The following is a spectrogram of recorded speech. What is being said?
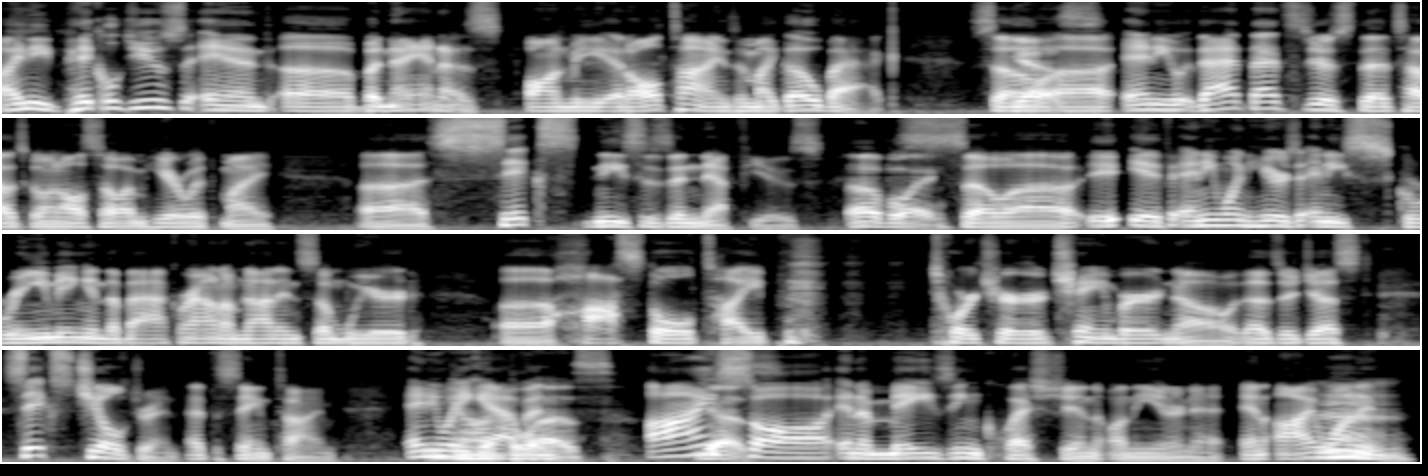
I need pickle juice and uh, bananas on me at all times in my go bag. So Yes. uh, anyway, that that's just that's how it's going. Also, I'm here with my uh, six nieces and nephews. Oh, boy. So uh, if anyone hears any screaming in the background, I'm not in some weird uh, hostile type torture chamber. No, those are just six children at the same time. Anyway, God Gavin, bless. I Yes. saw an amazing question on the internet, and I wanted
